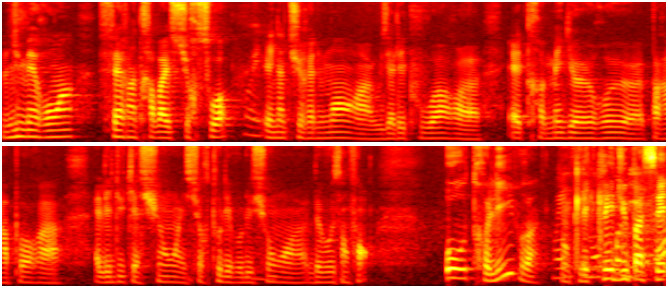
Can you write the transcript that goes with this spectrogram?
numéro un, faire un travail sur soi et naturellement euh, vous allez pouvoir euh, être méga heureux par rapport à, l'éducation et surtout l'évolution de vos enfants. Autre livre, donc les clés du passé.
